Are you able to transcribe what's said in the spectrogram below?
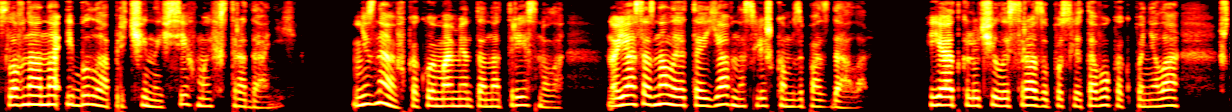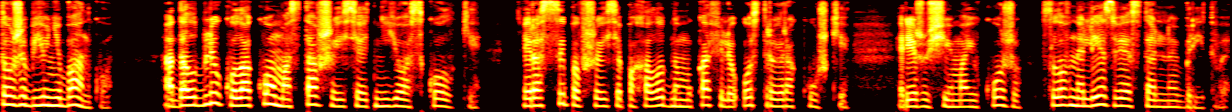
словно она и была причиной всех моих страданий. Не знаю, в какой момент она треснула, но я осознала это явно слишком запоздало. Я отключилась сразу после того, как поняла, что уже бью не банку, а долблю кулаком оставшиеся от нее осколки — и рассыпавшиеся по холодному кафелю острые ракушки, режущие мою кожу, словно лезвие стальной бритвы.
